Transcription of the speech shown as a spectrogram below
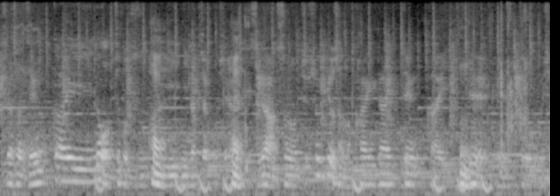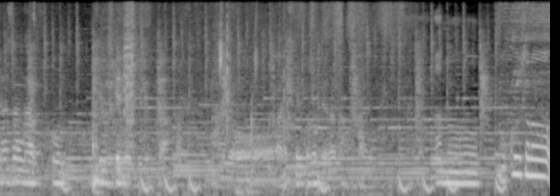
石原さん前回のちょっと続きになっちゃうかもしれないんですが、その中小企業さんの海外展開で、うん。えっと石原さんがこう気をつけてるというか、あのあれしてることっていうのはあるんですか？あの僕その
